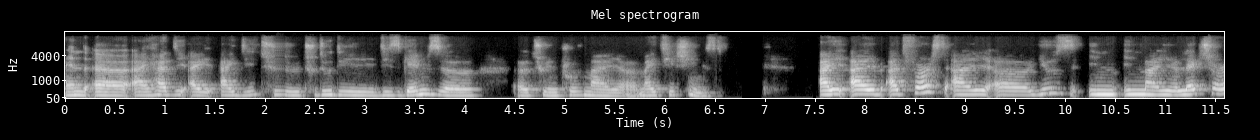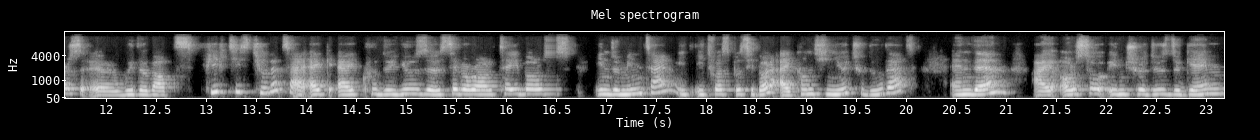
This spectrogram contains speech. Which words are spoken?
And I had the idea to to do the these games to improve my my teachings. I, I at first I uh, use in in my lectures uh, with about 50 students. I, I, I could use uh, several tables in the meantime. It, it was possible. I continue to do that. And then I also introduced the game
